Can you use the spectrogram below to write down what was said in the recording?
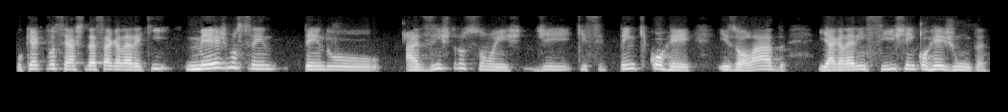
O que é que você acha dessa galera aqui, mesmo sendo, tendo as instruções de que se tem que correr isolado e a galera insiste em correr junta.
